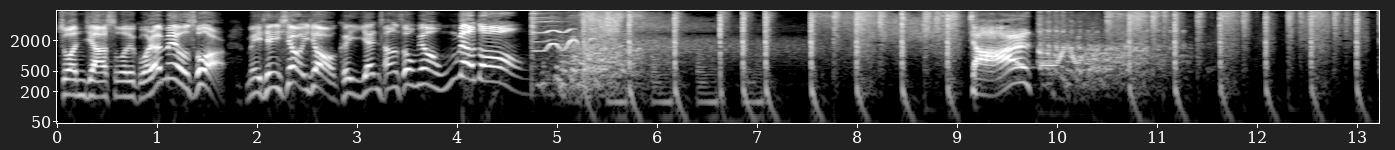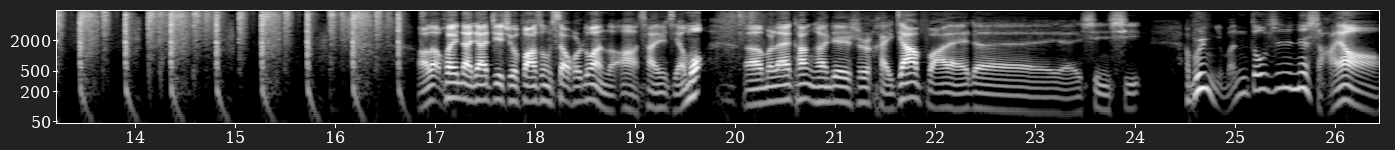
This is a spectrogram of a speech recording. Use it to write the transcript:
专家说的果然没有错，每天笑一笑可以延长寿命五秒钟。斩！好了，欢迎大家继续发送笑话段子啊，参与节目。呃，我们来看看，这是海佳发来的信息啊，不是你们都是那啥呀？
